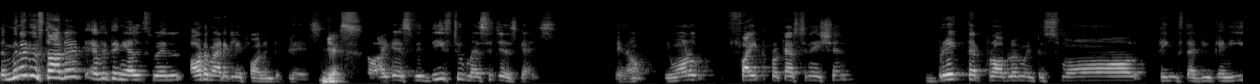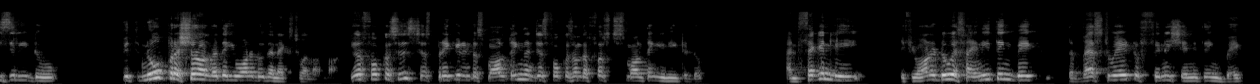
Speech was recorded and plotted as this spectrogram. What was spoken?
The minute you start it, everything else will automatically fall into place. Yes. So I guess with these two messages, guys, you know, you want to fight procrastination, break that problem into small things that you can easily do with no pressure on whether you want to do the next one or not. Your focus is just break it into small things and just focus on the first small thing you need to do. And secondly, if you want to do anything big, the best way to finish anything big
